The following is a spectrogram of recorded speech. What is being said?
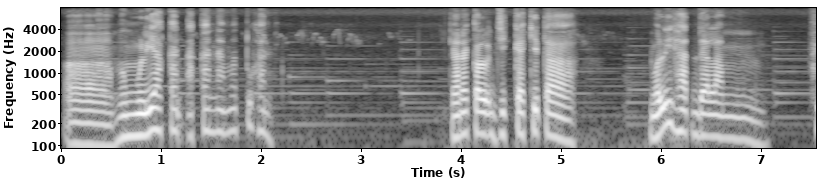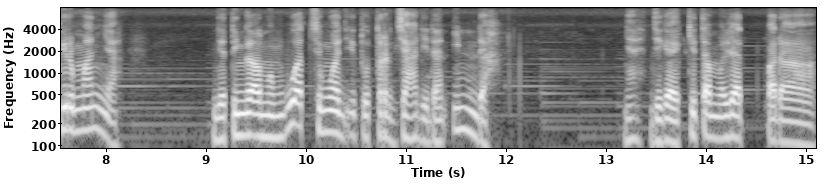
uh, memuliakan akan nama Tuhan. Karena kalau jika kita melihat dalam firman-Nya dia tinggal membuat semua itu terjadi dan indah. Ya, jika kita melihat pada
